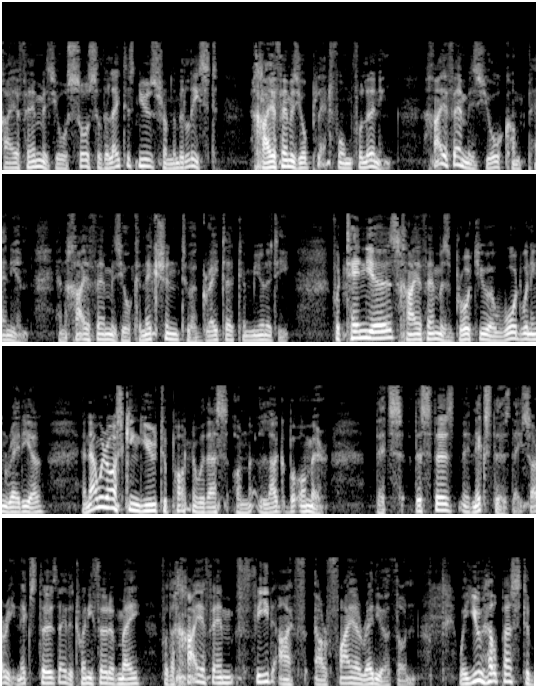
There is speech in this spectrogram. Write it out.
Chai FM is your source of the latest news from the Middle East. Chai FM is your platform for learning. Chai FM is your companion and Chai FM is your connection to a greater community. For 10 years, Chai FM has brought you award-winning radio and now we're asking you to partner with us on Lag BaOmer, that's this Thursday, next Thursday, sorry, next Thursday, the 23rd of May for the Chai FM Feed Our Fire Radiothon, where you help us to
